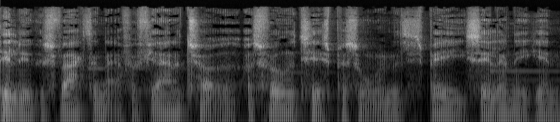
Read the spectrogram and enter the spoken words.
Det lykkedes vagterne at få fjernet tøjet og svunget testpersonerne tilbage i cellerne igen.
